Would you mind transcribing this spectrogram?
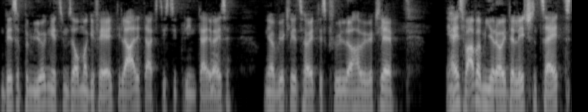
und deshalb beim Jürgen jetzt im Sommer gefällt, die Ladetagsdisziplin teilweise. Ja, wirklich jetzt heute das Gefühl, da habe ich wirklich, Ja, es war bei mir auch in der letzten Zeit,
